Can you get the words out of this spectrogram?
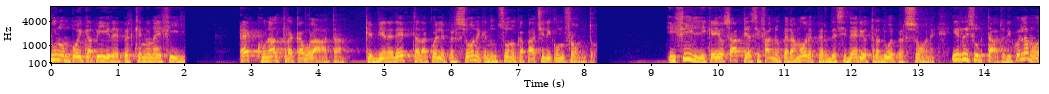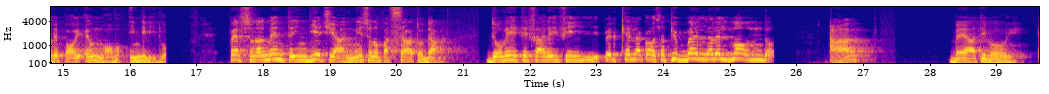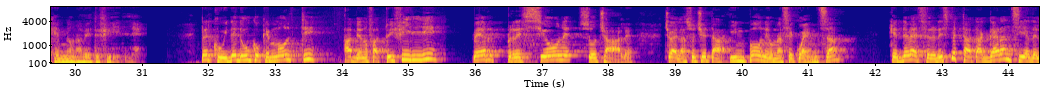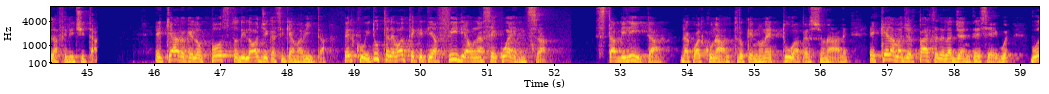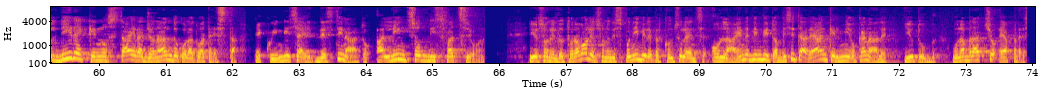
Tu non puoi capire perché non hai figli. Ecco un'altra cavolata che viene detta da quelle persone che non sono capaci di confronto. I figli che io sappia si fanno per amore e per desiderio tra due persone. Il risultato di quell'amore poi è un nuovo individuo. Personalmente in dieci anni sono passato da dovete fare i figli perché è la cosa più bella del mondo a beati voi che non avete figli. Per cui deduco che molti abbiano fatto i figli per pressione sociale, cioè la società impone una sequenza che deve essere rispettata a garanzia della felicità. È chiaro che l'opposto di logica si chiama vita, per cui tutte le volte che ti affidi a una sequenza stabilita da qualcun altro che non è tua personale e che la maggior parte della gente esegue, vuol dire che non stai ragionando con la tua testa e quindi sei destinato all'insoddisfazione. Io sono il dottor Avoli e sono disponibile per consulenze online e vi invito a visitare anche il mio canale YouTube. Un abbraccio e a presto.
